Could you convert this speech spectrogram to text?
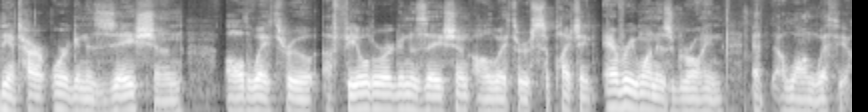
the entire organization, all the way through a field organization, all the way through supply chain, everyone is growing at, along with you.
